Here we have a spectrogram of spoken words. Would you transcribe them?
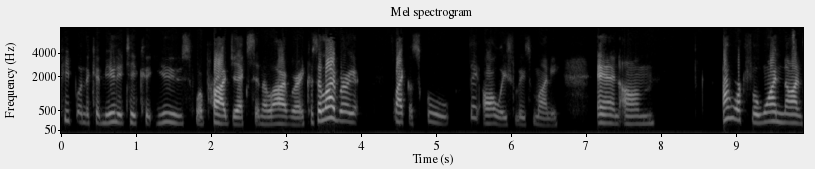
people in the community could use for projects in the library because the library like a school they always lose money and um I work for one non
